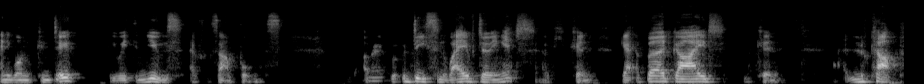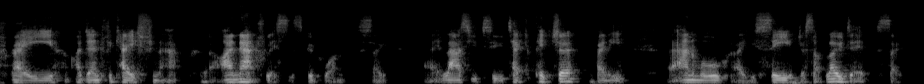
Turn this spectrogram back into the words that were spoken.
anyone can do. If you read the news, for example, it's a decent way of doing it. If you can get a bird guide, you can look up a identification app. iNaturalist is a good one. So uh, it allows you to take a picture of any animal uh, you see, and just upload it. So it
